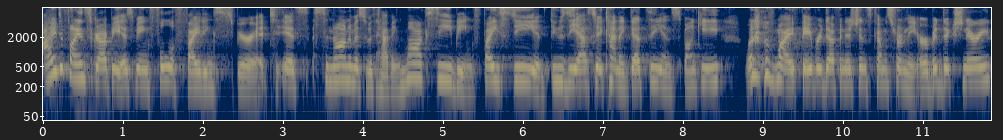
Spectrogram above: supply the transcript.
I define scrappy as being full of fighting spirit. It's synonymous with having moxie, being feisty, enthusiastic, kind of gutsy and spunky. One of my favorite definitions comes from the Urban Dictionary,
